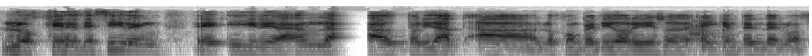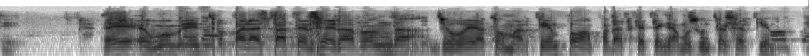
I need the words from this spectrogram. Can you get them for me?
los que deciden eh, y le dan la autoridad a los competidores y eso hay que entenderlo así. Eh, un momento, para esta tercera ronda, yo voy a tomar tiempo para que tengamos un tercer tiempo. Ok,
